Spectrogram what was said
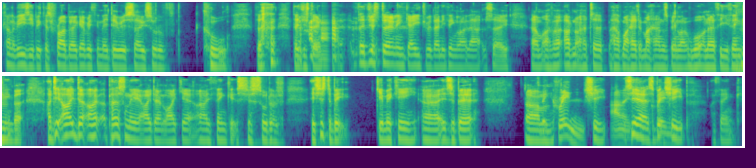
kind of easy because Freiburg, everything they do is so sort of cool that they just don't they just don't engage with anything like that. So um, I've I've not had to have my head in my hands, being like, "What on earth are you thinking?" but I do, I, do, I personally I don't like it. I think it's just sort of it's just a bit gimmicky. Uh, it's a bit It's a um, bit cringe. cheap. I think. So, yeah, it's a bit cheap, I think.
